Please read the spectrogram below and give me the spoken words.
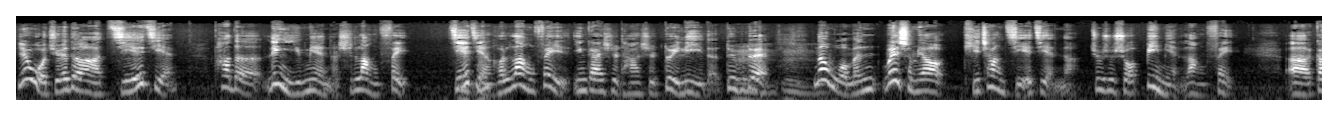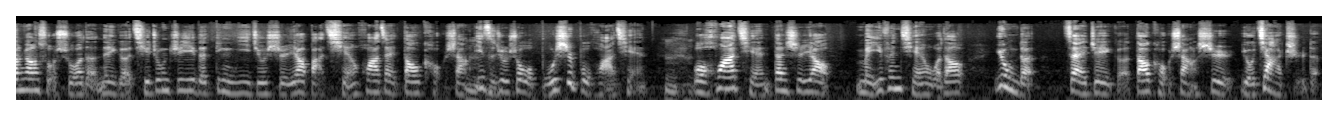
因为我觉得啊，节俭它的另一面呢是浪费，节俭和浪费应该是它是对立的，对不对？嗯那我们为什么要提倡节俭呢？就是说避免浪费。呃，刚刚所说的那个其中之一的定义，就是要把钱花在刀口上，意思就是说我不是不花钱，嗯我花钱，但是要每一分钱我都用的在这个刀口上是有价值的。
